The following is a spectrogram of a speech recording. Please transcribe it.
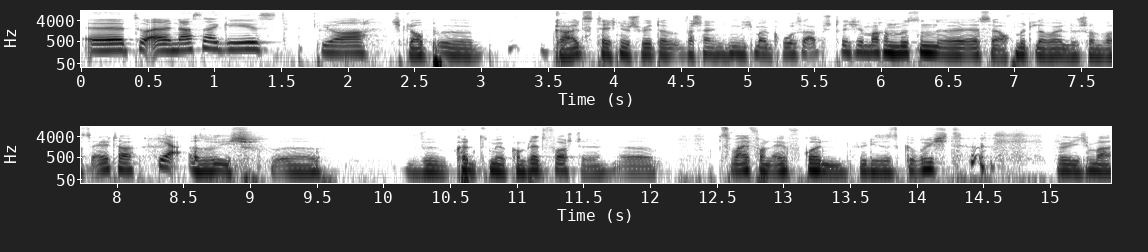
äh, zu Al-Nassr gehst, ja, Ich glaube, äh, gehaltstechnisch wird er wahrscheinlich nicht mal große Abstriche machen müssen. Äh, er ist ja auch mittlerweile schon was älter. ja. Also ich äh, könnte es mir komplett vorstellen. Äh, zwei von elf Freunden für dieses Gerücht, würde ich mal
